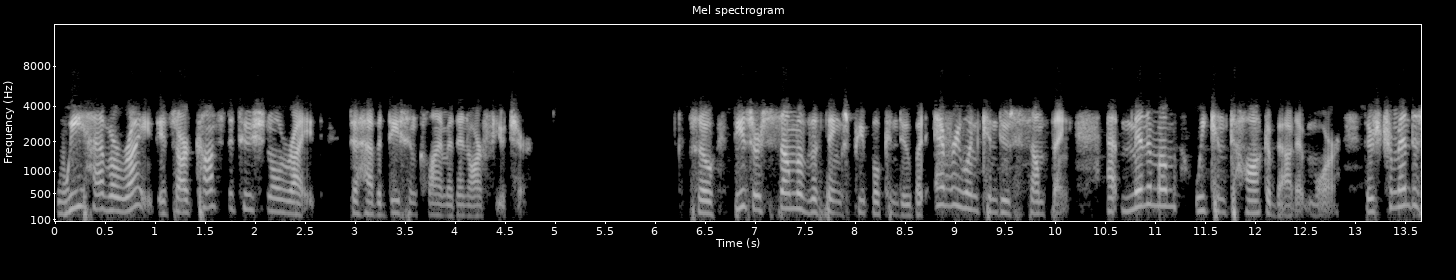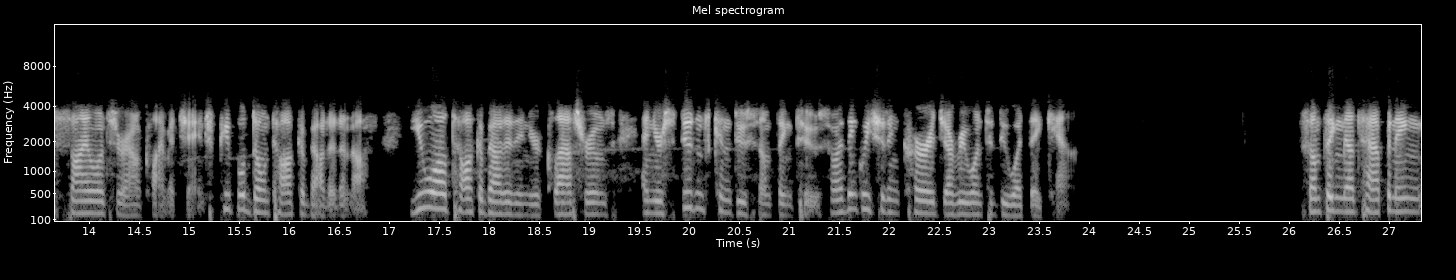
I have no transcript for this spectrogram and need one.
We have a right, it's our constitutional right to have a decent climate in our future. So these are some of the things people can do, but everyone can do something. At minimum, we can talk about it more. There's tremendous silence around climate change. People don't talk about it enough. You all talk about it in your classrooms, and your students can do something too. So I think we should encourage everyone to do what they can. Something that's happening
